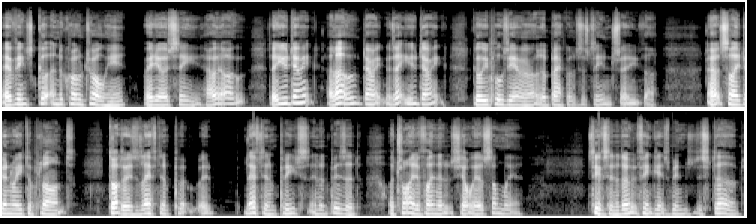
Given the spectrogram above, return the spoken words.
Everything's got under control here. Radio C. hello? Is that you, Derek? Hello, Derek? Is that you, Derek? Scorby pulls the arrow out of the back of the steam receiver. Outside generator plant. Doctor is left in eh, left in peace in a blizzard. I tried to find a shelter somewhere. Stevenson, I don't think it's been disturbed.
